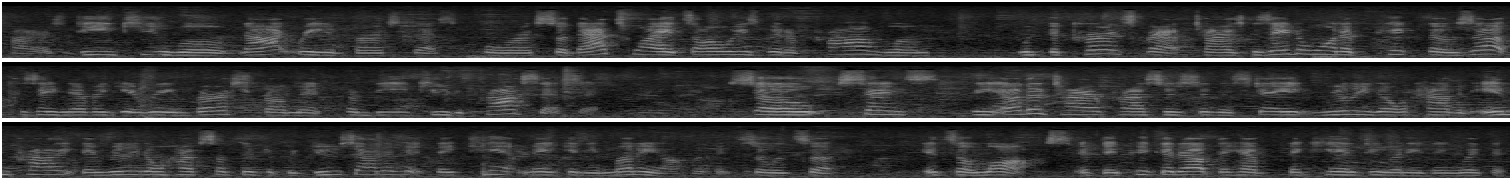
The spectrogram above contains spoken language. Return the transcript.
tires. DEQ will not reimburse us for. So that's why it's always been a problem with the current scrap tires because they don't want to pick those up because they never get reimbursed from it from DEQ to process it. So since the other tire processors in the state really don't have an end product, they really don't have something to produce out of it, they can't make any money off of it. So it's a it's a loss. If they pick it up, they have they can't do anything with it.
